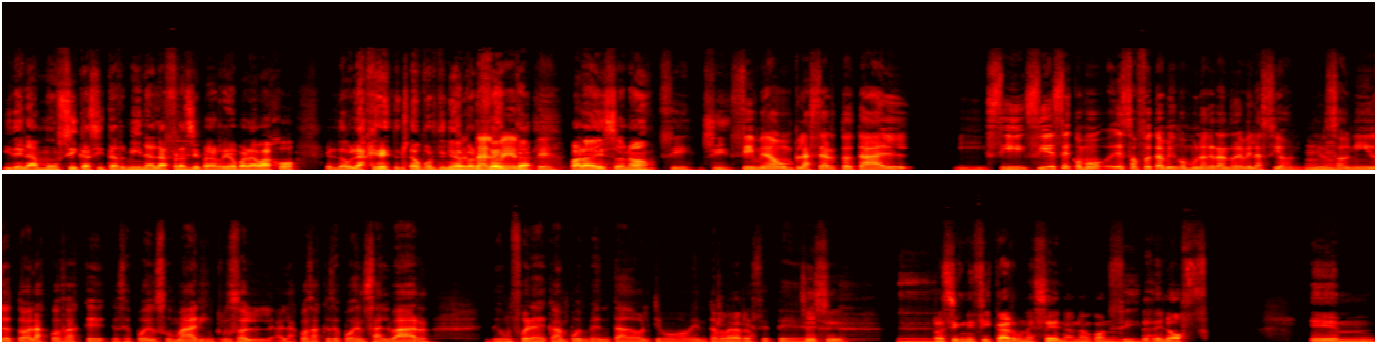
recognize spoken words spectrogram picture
y de la música, si termina la frase Sí. para arriba o para abajo, el doblaje es la oportunidad perfecta para eso, ¿no? Sí. Sí, Sí, me da un placer total. Y sí, sí, ese como, eso fue también como una gran revelación. Y el sonido, todas las cosas que, que se pueden sumar, incluso las cosas que se pueden salvar de un fuera de campo inventado a último momento Claro. se te. sí, sí. eh, Resignificar una escena, ¿no? Con, Sí. desde el off. Em,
